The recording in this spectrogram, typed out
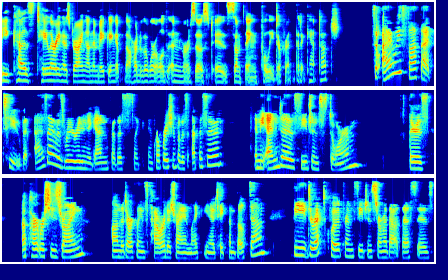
Because tailoring is drawing on the making of the heart of the world, and Merzost is something fully different that it can't touch. So I always thought that too, but as I was rereading again for this, like in preparation for this episode, in the end of Siege and Storm, there's a part where she's drawing on the Darkling's power to try and like, you know, take them both down. The direct quote from Siege and Storm about this is,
